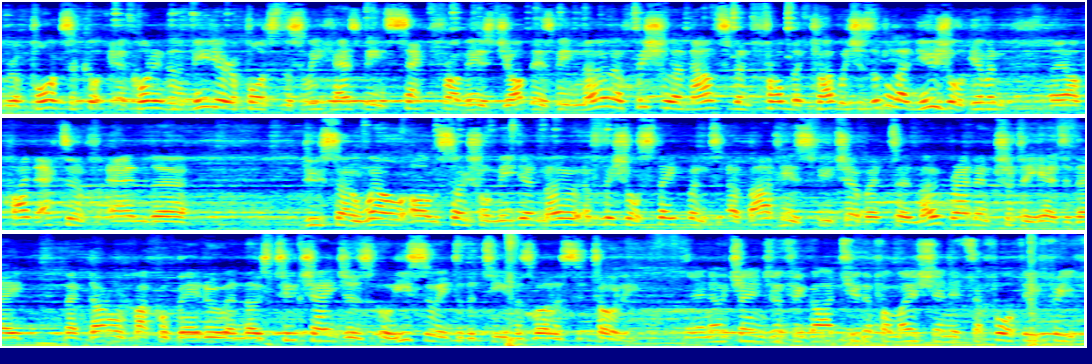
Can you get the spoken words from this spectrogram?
reports, according to the media reports this week, has been sacked from his job. There's been no official announcement from the club, which is a little unusual given they are quite active and uh, do so well on social media. No official statement about his future, but uh, no Brandon Truter here today. MacDonald Makhubedu and those two changes, Ohizu into the team as well as Sitoli. Yeah, no change with regard to the formation. It's a 4-3-3-4.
